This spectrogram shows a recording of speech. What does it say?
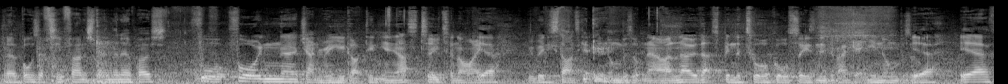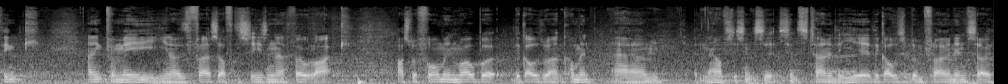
you know the ball's obviously found its way in the near post. Four, four in uh, January you got, didn't you? And that's two tonight. Yeah, you're really starting to get your numbers up now. I know that's been the talk all season is about getting your numbers up. Yeah, yeah. I think I think for me, you know, the first half of the season, I felt like I was performing well, but the goals weren't coming. Um, but now, obviously, since the, since the turn of the year, the goals have been flowing in. So,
